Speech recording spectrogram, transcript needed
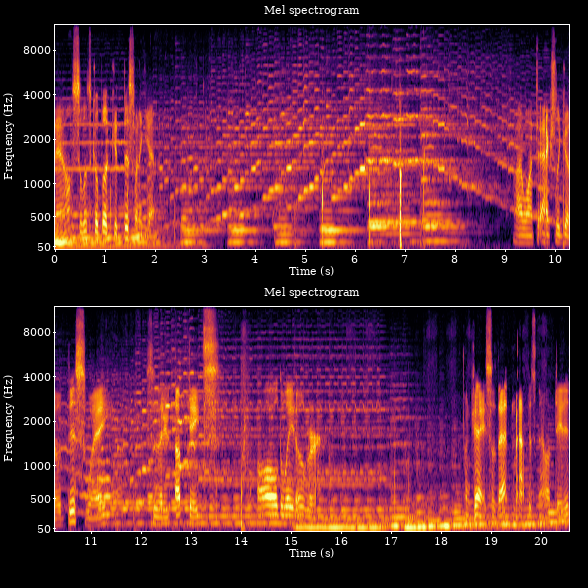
now. So let's go look at this one again. I want to actually go this way so that it updates all the way over. Okay, so that map is now updated.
